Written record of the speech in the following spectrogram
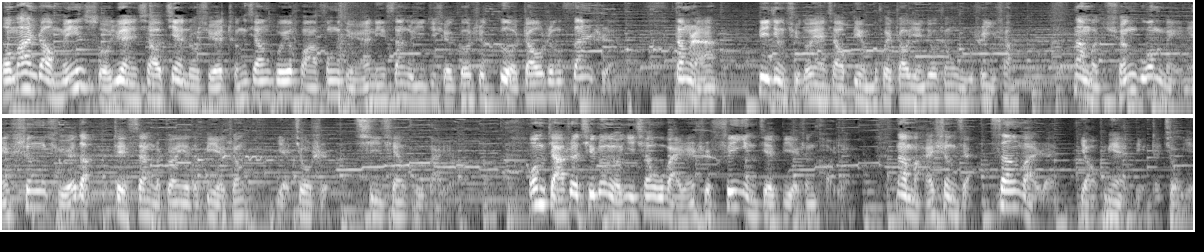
我们按照每所院校建筑学、城乡规划、风景园林三个一级学科是各招生三十人。当然，毕竟许多院校并不会招研究生五十以上。那么，全国每年升学的这三个专业的毕业生，也就是七千五百人。我们假设其中有一千五百人是非应届毕业生考研，那么还剩下三万人要面临着就业。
